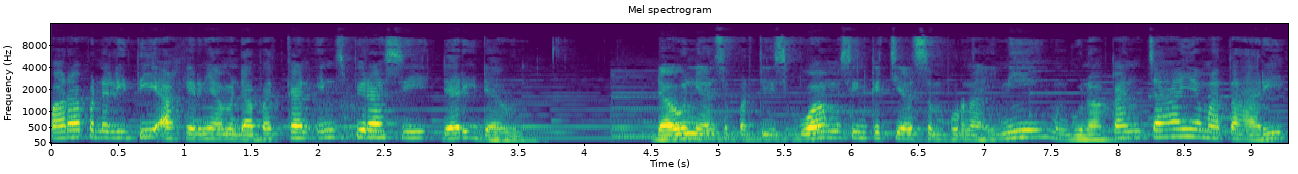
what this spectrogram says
para peneliti akhirnya mendapatkan inspirasi dari daun. Daun yang seperti sebuah mesin kecil sempurna ini menggunakan cahaya matahari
